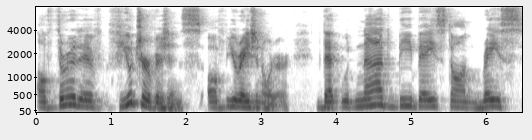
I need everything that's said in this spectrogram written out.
alternative future visions of Eurasian order that would not be based on race,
